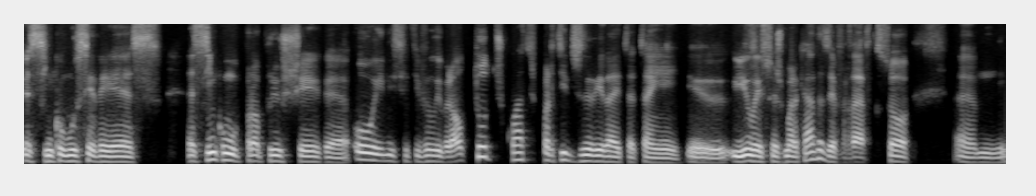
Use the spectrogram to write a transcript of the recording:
assim como o CDS, assim como o próprio Chega ou a Iniciativa Liberal, todos os quatro partidos da direita têm eh, eleições marcadas, é verdade que só um,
